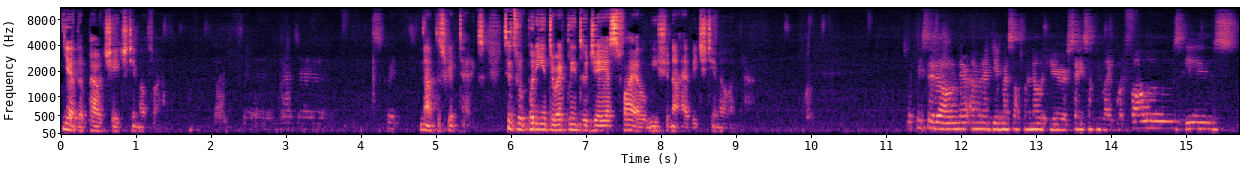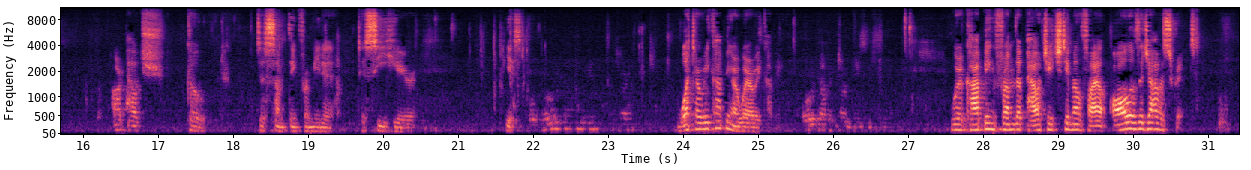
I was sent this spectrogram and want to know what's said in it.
yeah, Yeah, the pouch HTML file, but, uh, not a script. not the script tags. Since we're putting it directly into a JS file, we should not have HTML in there. So I pasted it all in there. I'm gonna give myself a note here saying something like what follows is our pouch code. Just something for me to, to see here. Yes. What what are we copying again? I'm sorry. What are we copying or where are we copying? What are we copying from? We're copying from the pouch HTML file all of the JavaScript.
